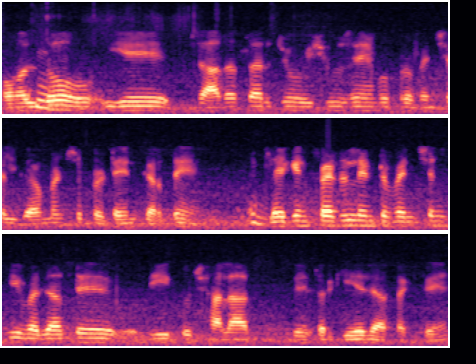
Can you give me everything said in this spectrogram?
آل دو یہ زیادہ تر جو ایشوز ہیں وہ پروونشل گورنمنٹ سے پرٹین کرتے ہیں۔ لیکن فیڈرل انٹروینشن کی وجہ سے بھی کچھ حالات بہتر کیے جا سکتے ہیں۔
